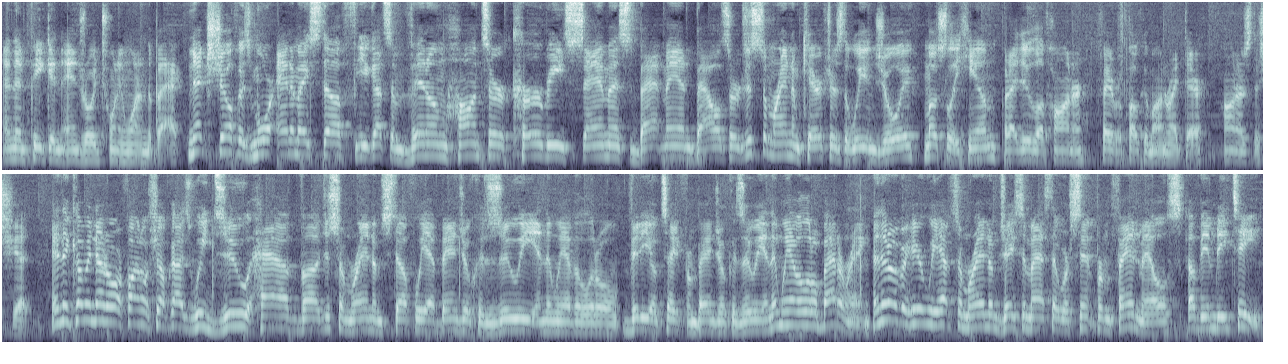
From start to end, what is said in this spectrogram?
and then peeking Android 21 in the back. Next shelf is more anime stuff. You got some Venom, Haunter, Kirby, Samus, Batman, Bowser, just some random characters that we enjoy. Mostly him, but I do love Haunter. Favorite Pokemon right there. Haunter's the shit. And then coming down to our final shelf, guys, we do have uh, just some random stuff. We have Banjo-Kazooie, and then we have a little videotape from Banjo-Kazooie, and then we have a little Batarang. And then over here, we have some random Jason masks that were sent from fan mails of MDT.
